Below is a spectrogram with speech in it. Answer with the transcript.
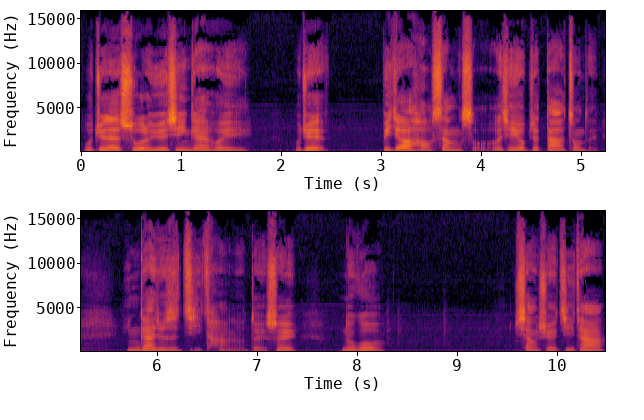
我觉得所有的乐器应该会，我觉得比较好上手，而且又比较大众的，应该就是吉他了，对，所以如果想学吉他，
